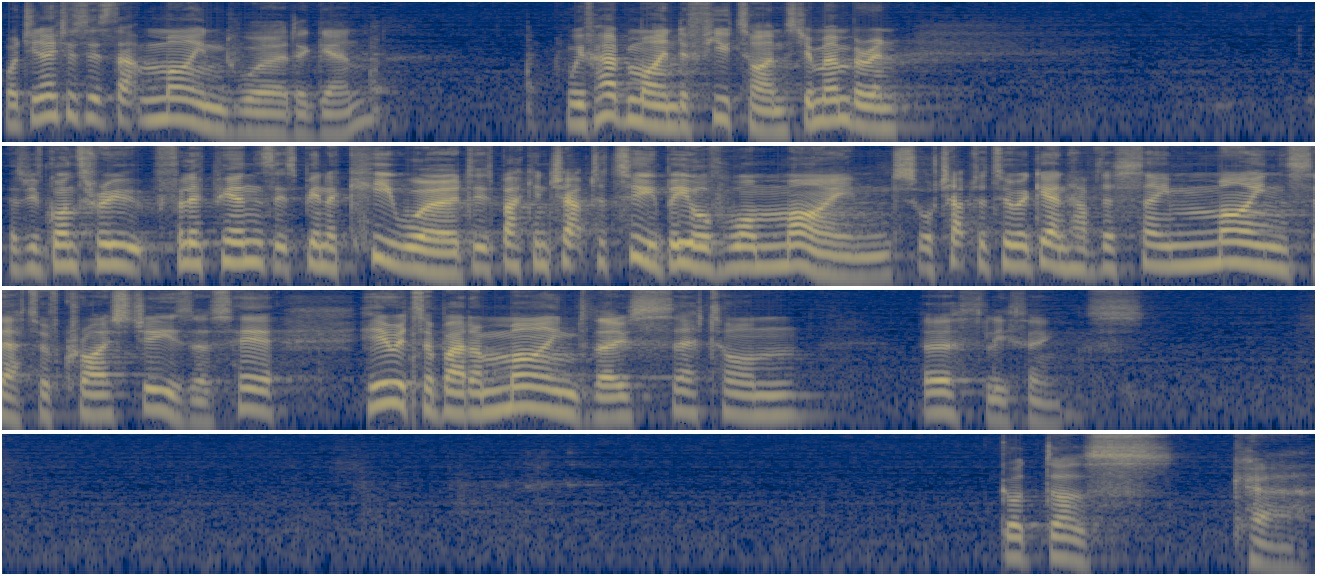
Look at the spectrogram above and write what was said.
Well, do you notice it's that mind word again? We've had mind a few times. Do you remember in as we've gone through Philippians, it's been a key word. It's back in chapter 2, be of one mind. Or chapter 2 again, have the same mindset of Christ Jesus. Here, here it's about a mind, though, set on earthly things. God does care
